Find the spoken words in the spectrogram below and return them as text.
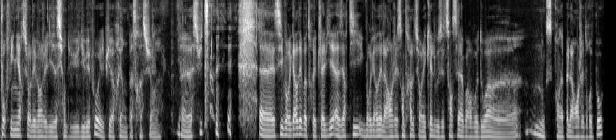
pour finir sur l'évangélisation du, du Bepo et puis après on passera sur euh, la suite Euh, si vous regardez votre clavier AZERTY et que vous regardez la rangée centrale sur laquelle vous êtes censé avoir vos doigts euh, donc ce qu'on appelle la rangée de repos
